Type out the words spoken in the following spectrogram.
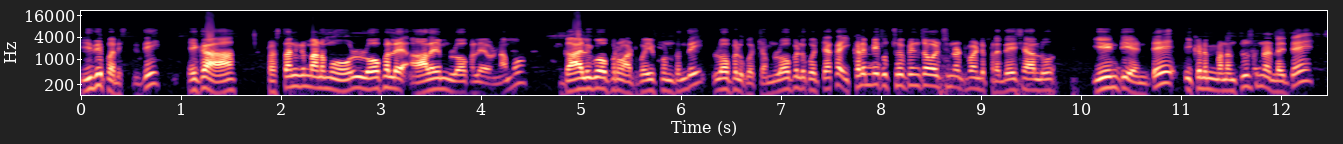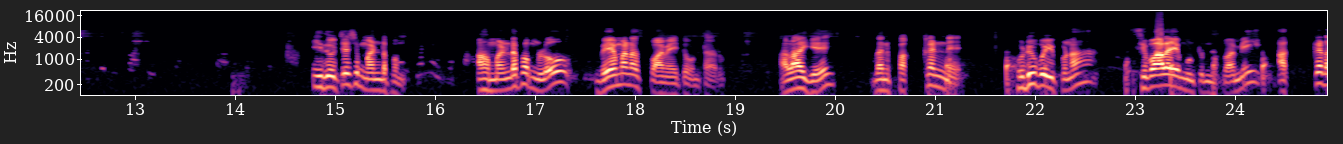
ఇది పరిస్థితి. ఇక ప్రస్తుతానికి మనము లోపలే ఆలయం లోపలే ఉన్నాము. గాలిగోపురం అటువైపు ఉంటుంది. లోపలికి వచ్చాం. లోపలికి వచ్చాక ఇక్కడ మీకు చూపించవలసినటువంటి ప్రదేశాలు ఏంటి అంటే ఇక్కడ మనం చూసుకున్నట్లయితే ఇది వచ్చేసి మండపం. ఆ మండపంలో వేమన స్వామి అయితే ఉంటారు. అలాగే దాని పక్కనే కుడి వైపున శివాలయం ఉంటుంది స్వామి. అక్కడ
